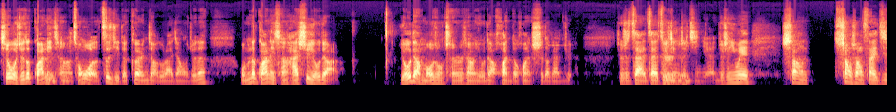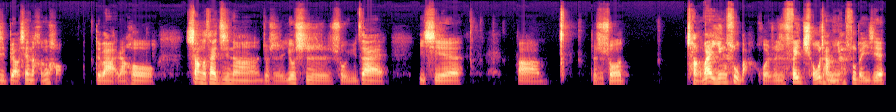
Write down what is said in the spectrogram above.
其实我觉得管理层啊，从我自己的个人角度来讲，我觉得我们的管理层还是有点儿，有点儿某种程度上有点患得患失的感觉，就是在在最近这嗯几年，就是因为上上上赛季表现的很好，对吧？然后上个赛季呢，就是又是属于在一些啊、就是说场外因素吧，或者说是非球场因素的一些、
